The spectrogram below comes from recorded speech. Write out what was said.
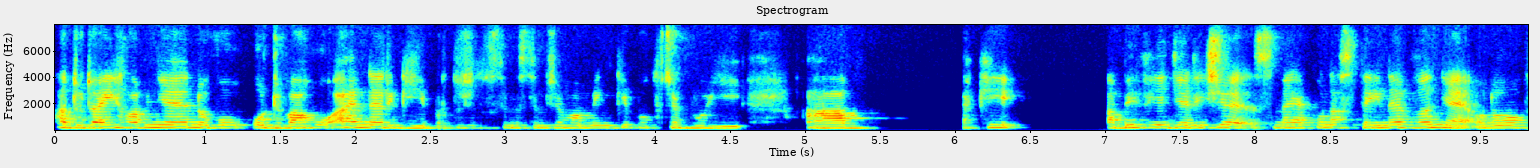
a dodají hlavně novou odvahu a energii, protože to si myslím, že maminky potřebují. A taky aby věděli, že jsme jako na stejné vlně. Ono uh,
